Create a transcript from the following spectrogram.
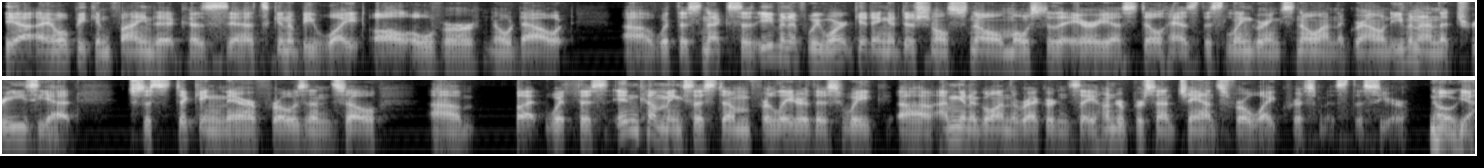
Yeah, I hope he can find it because uh, it's going to be white all over, no doubt. Uh, with this next, even if we weren't getting additional snow, most of the area still has this lingering snow on the ground, even on the trees yet. It's just sticking there, frozen. So, um, but with this incoming system for later this week, uh, I'm going to go on the record and say 100% chance for a white Christmas this year. Oh yeah,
